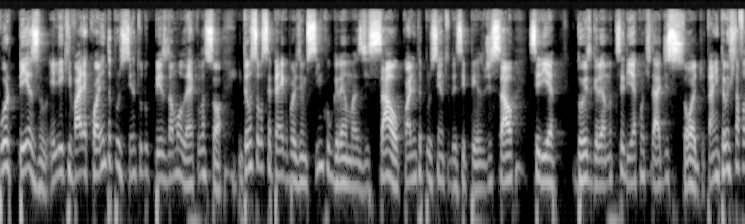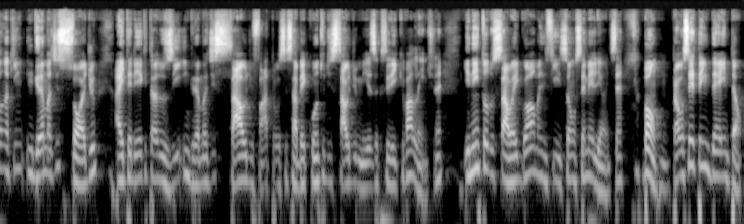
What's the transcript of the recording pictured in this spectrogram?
por peso, ele equivale a 40% do peso da molécula só. Então, se você pega, por exemplo, 5 gramas de sal, 40% desse peso de sal seria 2 gramas, que seria a quantidade de sódio, tá? Então, a gente está falando aqui em, gramas de sódio, aí teria que traduzir em gramas de sal, de fato, para você saber quanto de sal de mesa que seria equivalente, né? E nem todo sal é igual, mas enfim, são semelhantes, né? Bom, para você ter ideia então,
